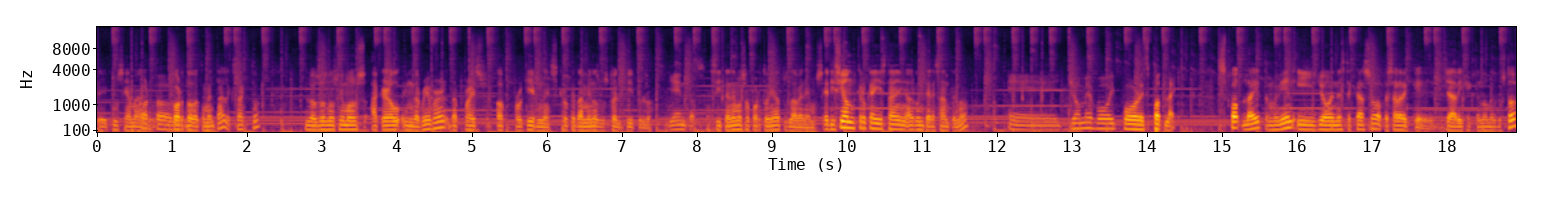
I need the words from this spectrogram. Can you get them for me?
eh, ¿cómo se llama? Corto. Corto documental, exacto. Los dos nos fuimos A Girl in the River, The Price of Forgiveness. Creo que también nos gustó el título. Vientos. Si tenemos oportunidad, pues la veremos. Edición, creo que ahí está algo interesante, ¿no? Eh, yo me voy por Spotlight. Spotlight, muy bien. Y yo en este caso, a pesar de que ya dije que no me gustó,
